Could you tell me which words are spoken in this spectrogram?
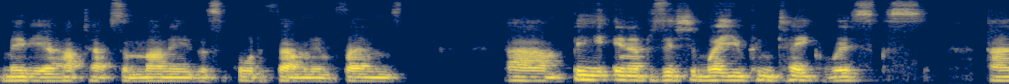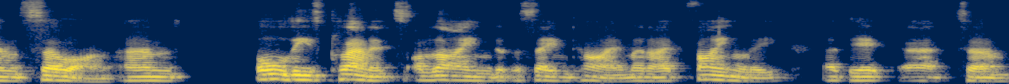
maybe you have to have some money, the support of family and friends, um, be in a position where you can take risks and so on. And all these planets aligned at the same time, and I finally, at the at um,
